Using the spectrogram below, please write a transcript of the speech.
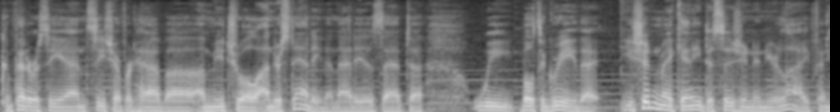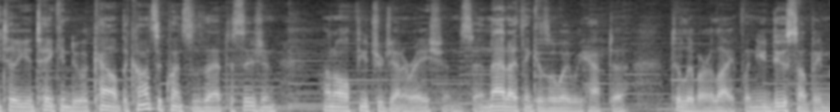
Confederacy and Sea Shepherd have a, a mutual understanding, and that is that uh, we both agree that you shouldn't make any decision in your life until you take into account the consequences of that decision on all future generations. And that, I think, is the way we have to, to live our life. When you do something,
